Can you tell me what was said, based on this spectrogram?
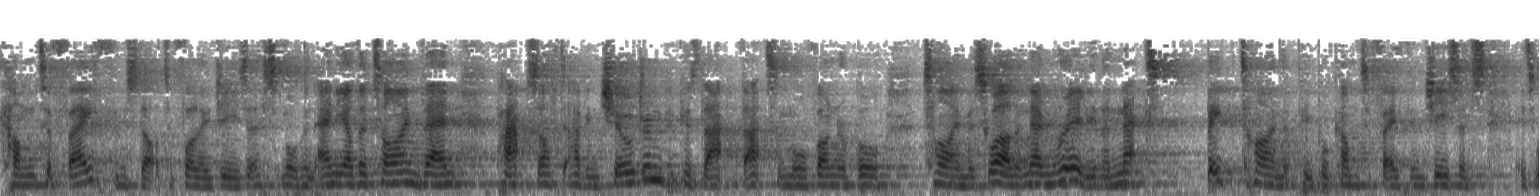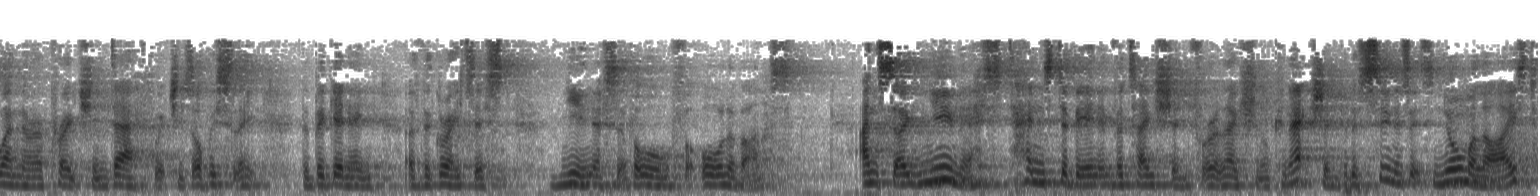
come to faith and start to follow Jesus more than any other time. Then perhaps after having children because that, that's a more vulnerable time as well. And then really the next big time that people come to faith in Jesus is when they're approaching death, which is obviously the beginning of the greatest newness of all for all of us. And so newness tends to be an invitation for relational connection, but as soon as it's normalized,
